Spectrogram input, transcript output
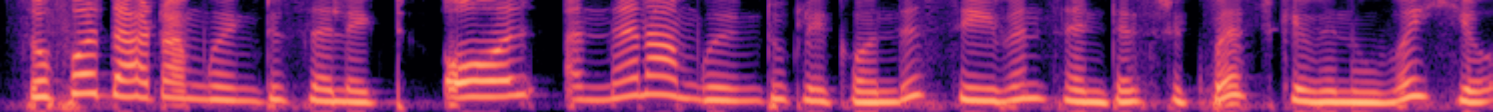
So for that I'm going to select all and then I'm going to click on this save and send test request given over here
